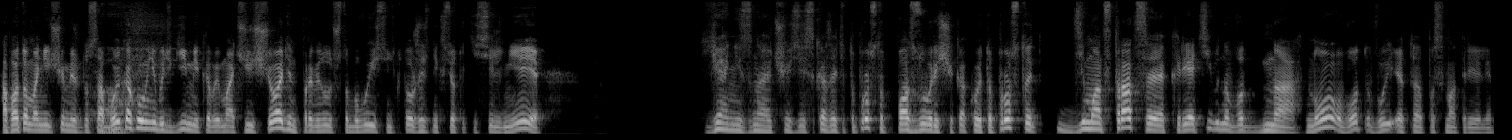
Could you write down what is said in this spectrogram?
А потом они еще между собой какой-нибудь гиммиковый матч еще один проведут, чтобы выяснить, кто же из них все-таки сильнее. Я не знаю, что здесь сказать. Это просто позорище какое-то, просто демонстрация креативного дна. Но вот вы это посмотрели.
